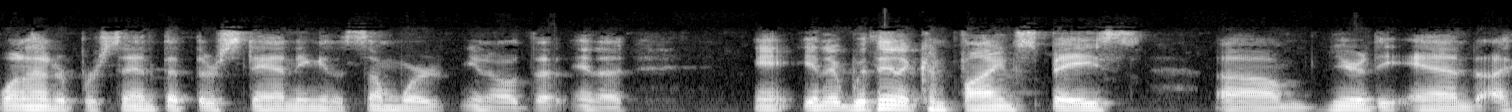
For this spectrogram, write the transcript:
100% that they're standing in somewhere, you know, that in a in a within a confined space um, near the end. I,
